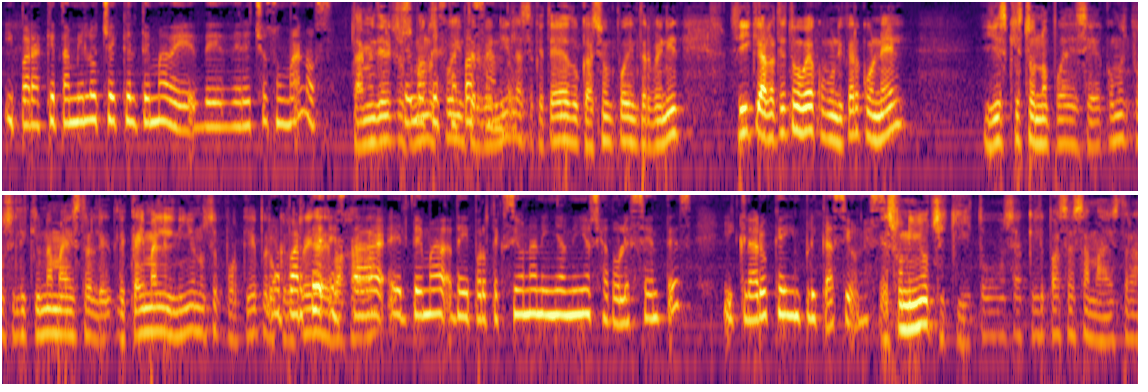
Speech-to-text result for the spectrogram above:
Y para que también lo cheque el tema de derechos humanos. También Derechos Humanos puede intervenir, la Secretaría de Educación puede intervenir. Sí, que al ratito me voy a comunicar con él. Y es que esto no puede ser. ¿Cómo es posible que una maestra le, le cae mal el niño? No sé por qué, pero que lo traiga de bajada. está el tema de protección a niñas, niños y adolescentes. Y claro que hay implicaciones. Es un niño chiquito. O sea, ¿qué le pasa a esa maestra?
